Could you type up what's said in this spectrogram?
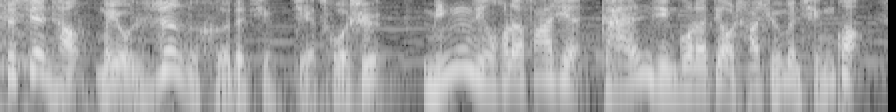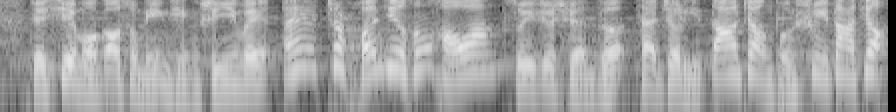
这现场没有任何的警戒措施，民警后来发现，赶紧过来调查询问情况。这谢某告诉民警，是因为哎这环境很好啊，所以就选择在这里搭帐篷睡大觉。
